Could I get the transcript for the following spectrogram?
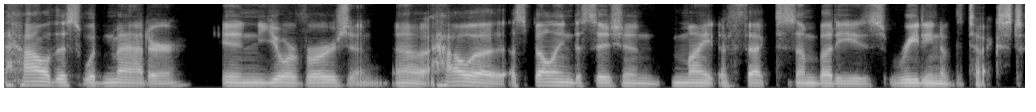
how this would matter in your version? Uh, how a, a spelling decision might affect somebody's reading of the text?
